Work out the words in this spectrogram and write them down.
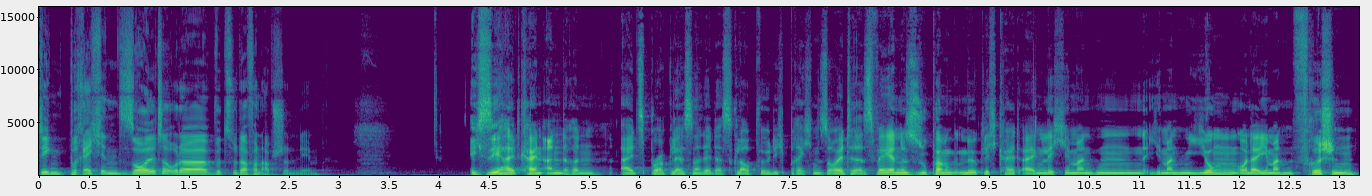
Ding brechen sollte oder würdest du davon Abstand nehmen? Ich sehe halt keinen anderen als Brock Lesnar, der das glaubwürdig brechen sollte. Es wäre ja eine super Möglichkeit eigentlich, jemanden, jemanden jungen oder jemanden frischen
